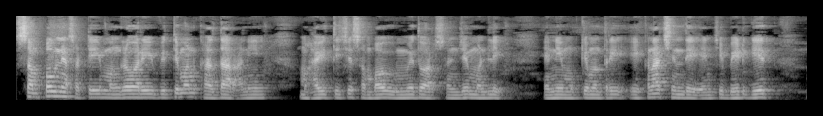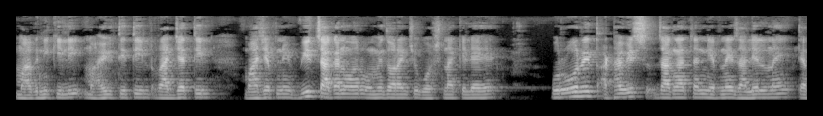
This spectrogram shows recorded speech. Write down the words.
संपवण्यासाठी मंगळवारी विद्यमान खासदार आणि महायुतीचे संभाव्य उमेदवार संजय मंडलिक यांनी मुख्यमंत्री एकनाथ शिंदे यांची भेट घेत मागणी केली. महायुतीतील राज्यातील भाजपने वीस जागांवर उमेदवारांची घोषणा केली आहे. उर्वरित अठ्ठावीस जागांचा निर्णय झालेला नाही. त्यात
